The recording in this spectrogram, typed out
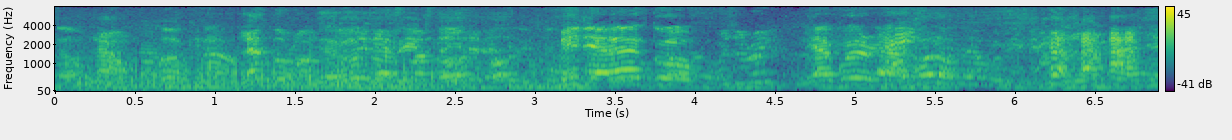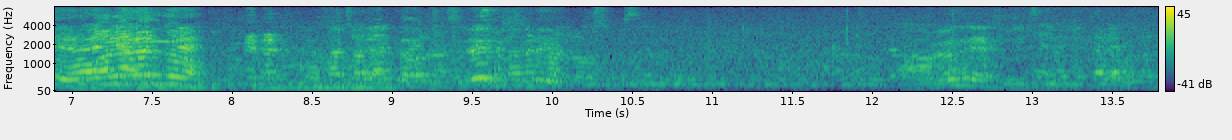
Now? Now. Okay. Now. Let's go around. Yeah, Media, Media, let's go. We should read? Yeah, go around. All of them will read. yeah, okay, let's go. Today we should read.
